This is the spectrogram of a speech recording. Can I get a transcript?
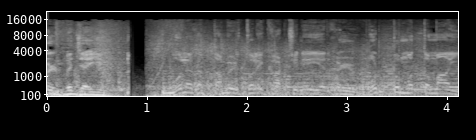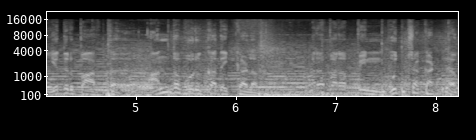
உங்கள் விஜய். உலக தமிழ் தொலைக்காட்சி நேயர்கள் ஒட்டுமொத்தமாய் எதிர்பார்த்த அந்த ஒரு கதைக்களம். பரபரப்பின் உச்சகட்டம்.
